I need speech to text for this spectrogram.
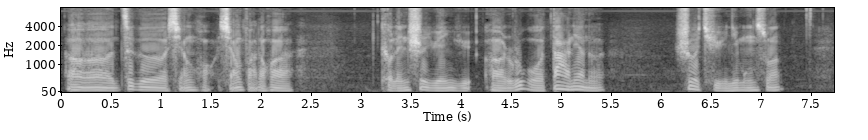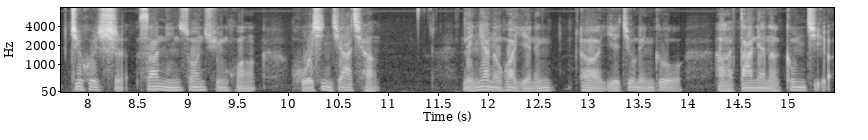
呃，这个想法想法的话，可能是源于啊，如果大量的摄取柠檬酸。就会使三磷酸循环活性加强，能量的话也能呃也就能够啊大量的供给了。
